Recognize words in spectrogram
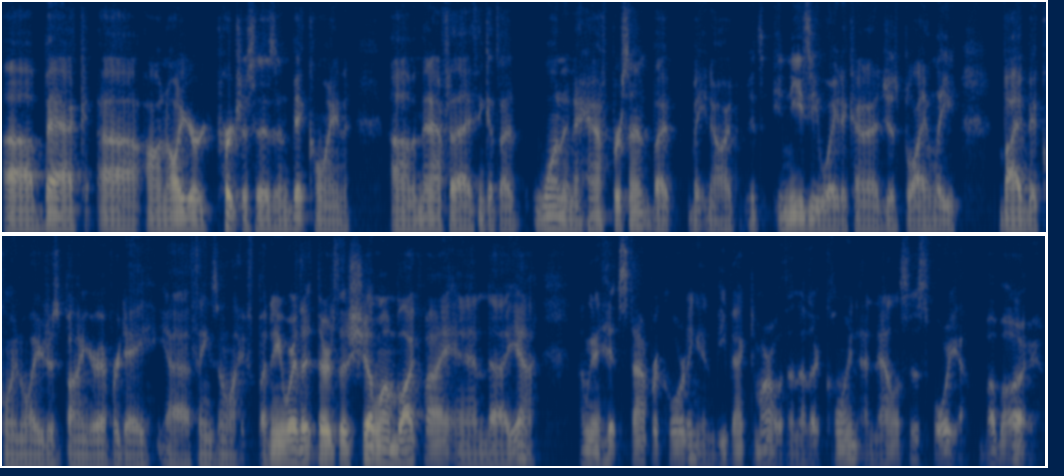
uh, back uh, on all your purchases in Bitcoin. Um, and then after that, I think it's a one and a half percent. But but you know, it's an easy way to kind of just blindly buy Bitcoin while you're just buying your everyday uh, things in life. But anyway, there's the shill on BlockFi, and uh, yeah, I'm going to hit stop recording and be back tomorrow with another coin analysis for you. Bye bye.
